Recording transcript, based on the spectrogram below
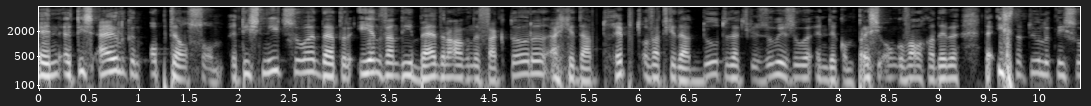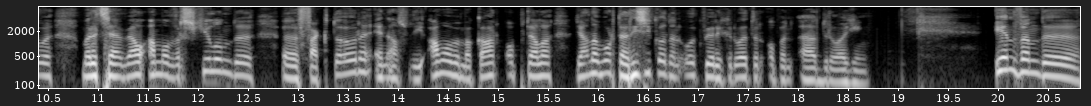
En het is eigenlijk een optelsom. Het is niet zo dat er één van die bijdragende factoren, als je dat hebt of dat je dat doet, dat je sowieso een decompressieongeval gaat hebben. Dat is natuurlijk niet zo, maar het zijn wel allemaal verschillende uh, factoren. En als we die allemaal bij elkaar optellen, ja, dan wordt dat risico dan ook weer groter op een uitdroging. Een van de,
